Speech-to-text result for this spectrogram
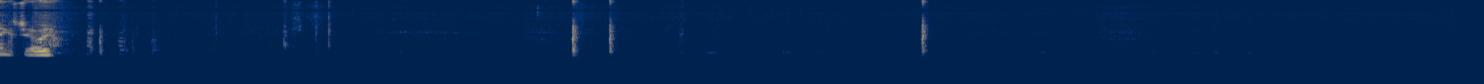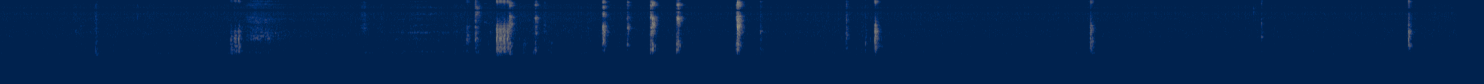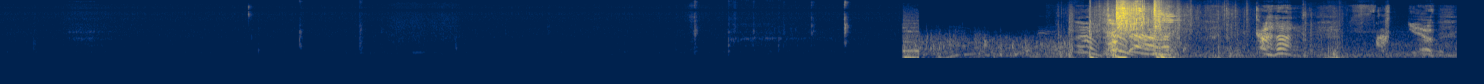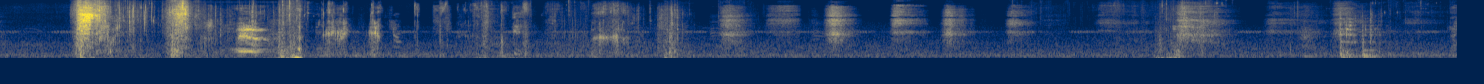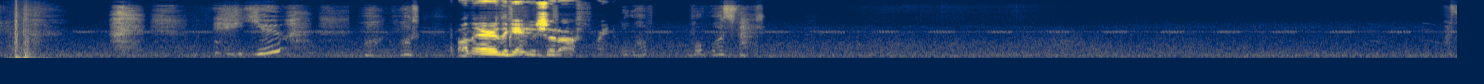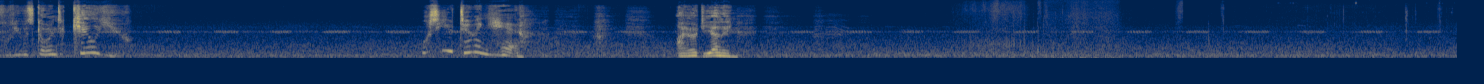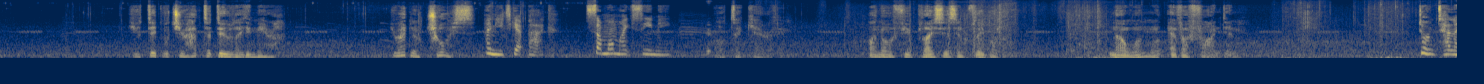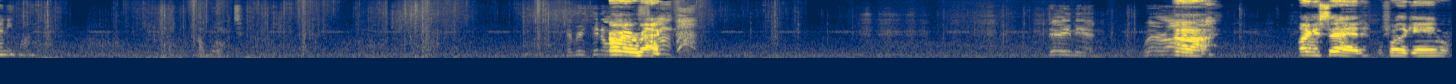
Thanks, Joey. Fuck you. You? What, on there, the game just shut off. Right. what, what was that? I thought he was going to kill you. What are you doing here? I heard yelling. You did what you had to do, Lady Mira. You had no choice. I need to get back. Someone might see me. I'll take care of him. I know a few places in Fleabot. No one will ever find him. Don't tell anyone. I won't. Everything All right, we're back. Damien, where are Ah, like I said before the game, what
